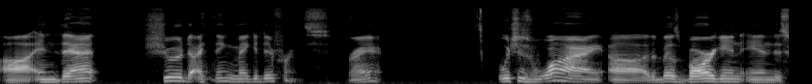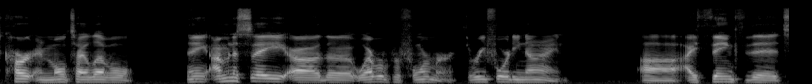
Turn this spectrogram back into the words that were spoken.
Uh, and that should, I think, make a difference, right? Which is why uh, the best bargain in this cart and multi level thing, I'm going to say uh, the Weber Performer 349. Uh, I think that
